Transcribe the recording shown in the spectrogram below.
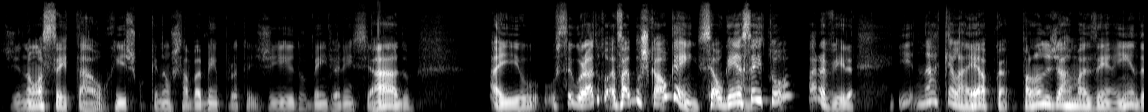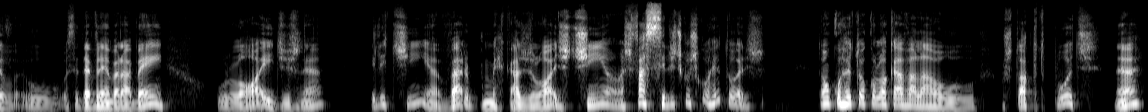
de não aceitar o risco que não estava bem protegido, bem gerenciado, aí o, o segurado vai buscar alguém. Se alguém Uhum. aceitou, maravilha. E naquela época, falando de armazém ainda, o- você deve lembrar bem, o Lloyds, né? Ele tinha, vários mercados de Lloyds tinham as facilities com os corretores. Então o corretor colocava lá o, o stock to put, né?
